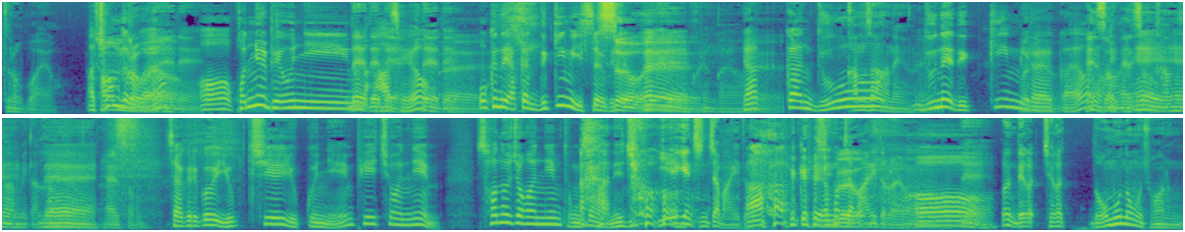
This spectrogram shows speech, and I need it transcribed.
들어봐요. 아, 처음, 처음 들어봐요? 들어봐요. 네네. 어, 권율 배우님은 네네네. 아세요? 네네. 네. 어, 근데 약간 느낌이 있어요. 있어요. 그죠? 네. 그런가요? 약간 눈, 감사하네요. 네. 눈의 느낌이랄까요? 약간, 핸섬. 예, 예. 감사합니다. 네. 핸섬. 자, 그리고 6769님, PH1님, 선우정아님 동생 아니죠? 이 얘기는 진짜 많이 들어요. 아, 그래요? 진짜 왜요? 많이 들어요. 어. 네. 내가 제가 너무 너무 좋아하는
